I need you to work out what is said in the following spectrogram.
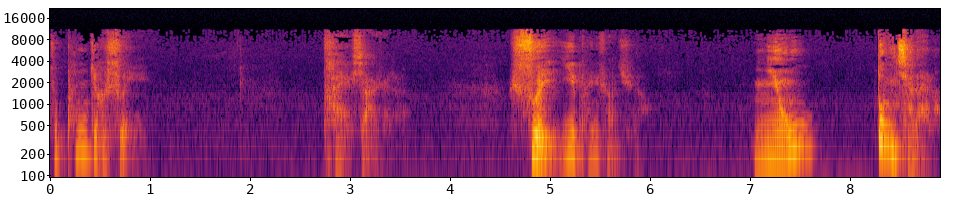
就喷这个水，太吓人了。水一喷上去啊，牛动起来了，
